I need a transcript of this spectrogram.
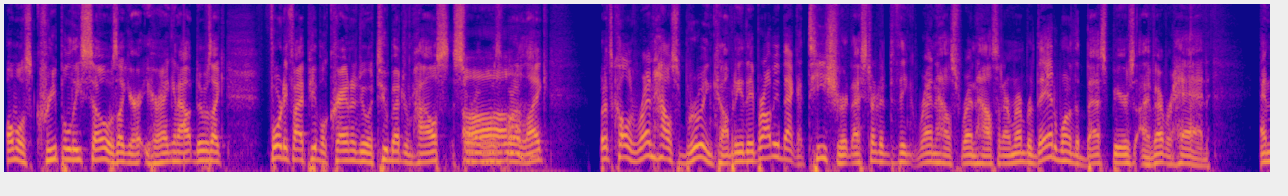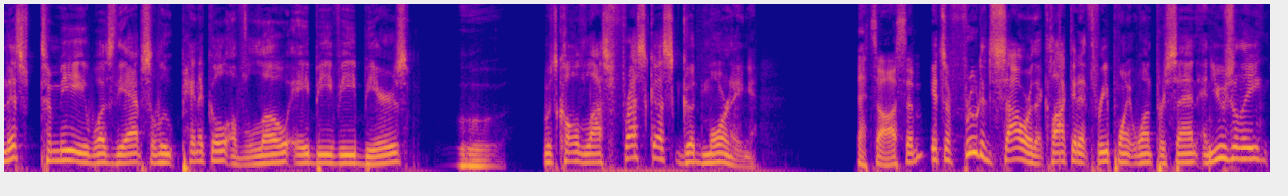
almost creepily so. It was like you're, you're hanging out. There was like 45 people crammed into a two bedroom house. Sort of was what it oh. like. But it's called Wren House Brewing Company. They brought me back a T-shirt, and I started to think Wren House, Wren House, and I remember they had one of the best beers I've ever had. And this, to me, was the absolute pinnacle of low ABV beers. Ooh. It was called Las Frescas Good Morning. That's awesome. It's a fruited sour that clocked in at 3.1%. And usually,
